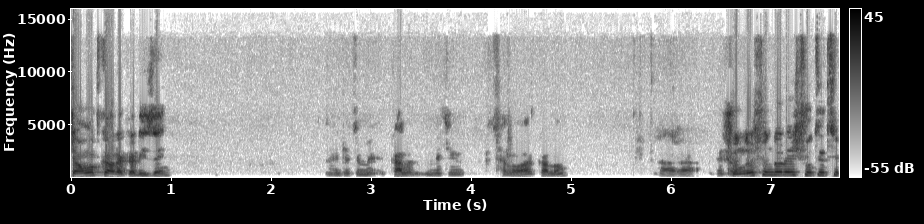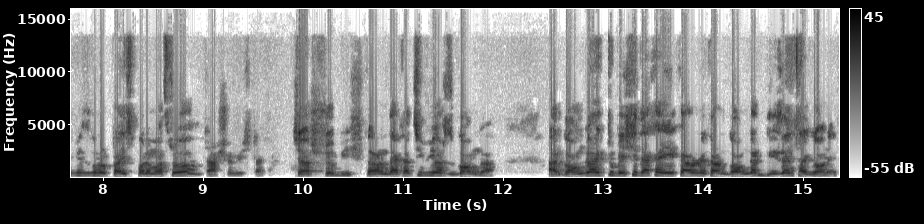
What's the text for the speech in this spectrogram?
চমৎকার একটা ডিজাইন এটা হচ্ছে কালো ম্যাচিং সালোয়ার কালো। আর সুন্দর সুন্দর এই সুতি থ্রি পিসগুলোর প্রাইস পড়ে মাত্র চারশো বিশ টাকা। চারশো বিশ। কারণ দেখাচ্ছি ভিউয়ার্স গঙ্গা। আর গঙ্গা একটু বেশি দেখায় এই কারণে কারণ গঙ্গার ডিজাইন থাকে অনেক।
